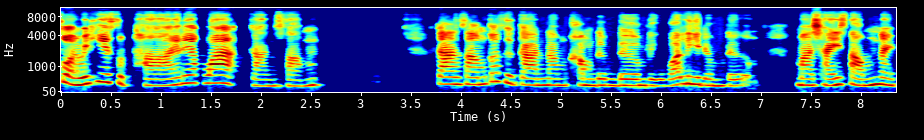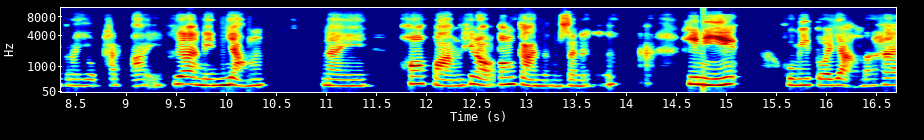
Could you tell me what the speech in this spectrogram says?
ส่วนวิธีสุดท้ายเรียกว่าการซ้ำการซ้ำก็คือการนำคำเดิมๆหรือวลีเดิมๆมาใช้ซ้ำในประโยคถัดไป เพื่อเน้นย้ำในข้อความที่เราต้องการนำเสนอ ทีนี้ครูมีตัวอย่างมาให้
